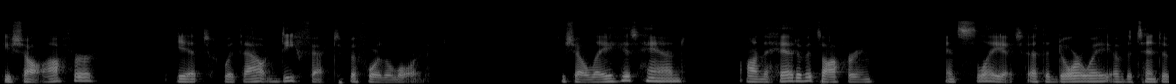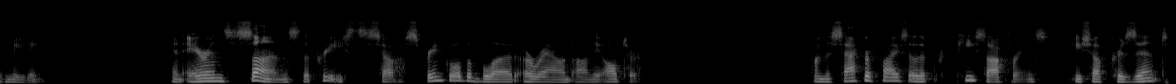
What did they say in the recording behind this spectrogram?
he shall offer it without defect before the Lord. He shall lay his hand on the head of its offering and slay it at the doorway of the tent of meeting. And Aaron's sons, the priests, shall sprinkle the blood around on the altar. From the sacrifice of the peace offerings he shall present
